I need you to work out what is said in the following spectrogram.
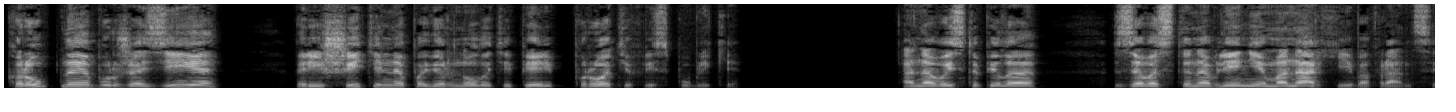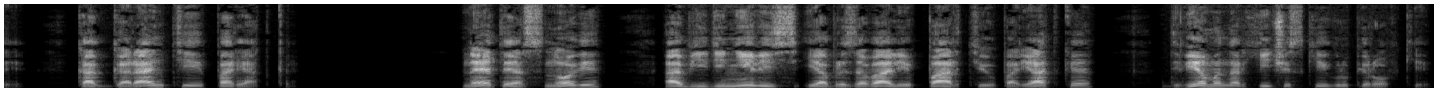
крупная буржуазия решительно повернула теперь против республики. Она выступила за восстановление монархии во Франции, как гарантии порядка. На этой основе объединились и образовали партию порядка две монархические группировки.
